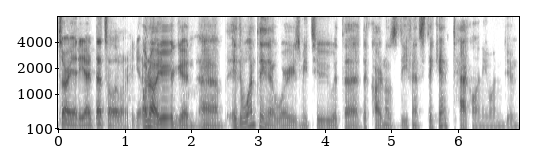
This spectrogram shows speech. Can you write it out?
Sorry, Eddie. I, that's all I wanted to get. Oh out. no, you're good. Um, it- the one thing that worries me too with the the Cardinals defense, they can't tackle anyone, dude.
